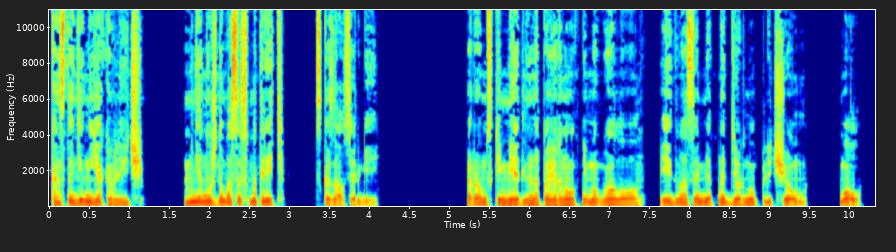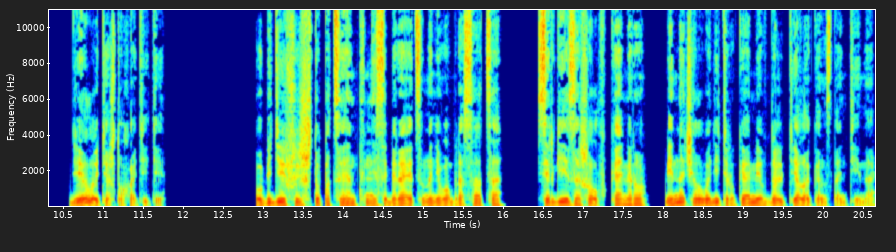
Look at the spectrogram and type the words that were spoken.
«Константин Яковлевич, мне нужно вас осмотреть», — сказал Сергей. Ромский медленно повернул к нему голову и едва заметно дернул плечом, мол, делайте, что хотите. Убедившись, что пациент не собирается на него бросаться, Сергей зашел в камеру и начал водить руками вдоль тела Константина.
